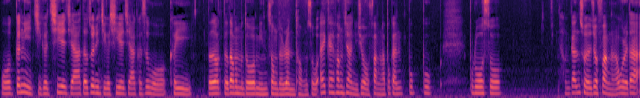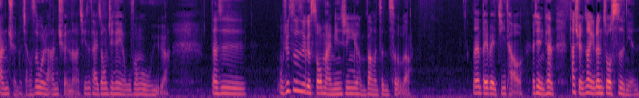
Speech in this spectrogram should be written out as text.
我跟你几个企业家得罪你几个企业家，可是我可以。得到得到那么多民众的认同，说哎，该放假你就有放啊，不干不不不啰嗦，很干脆的就放啊，为了大家安全，讲是为了安全呐。其实台中今天也无风无雨啊，但是我觉得这是一个收买民心一个很棒的政策吧。那北北基桃，而且你看他选上一任做四年，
